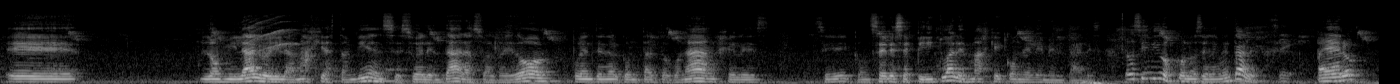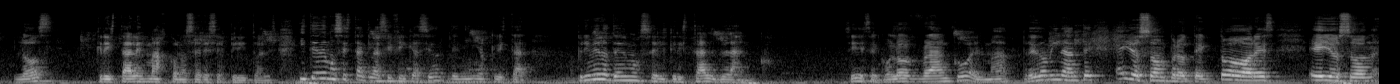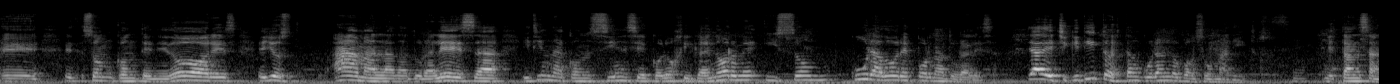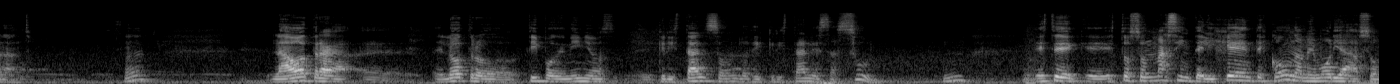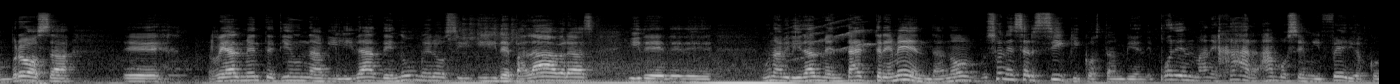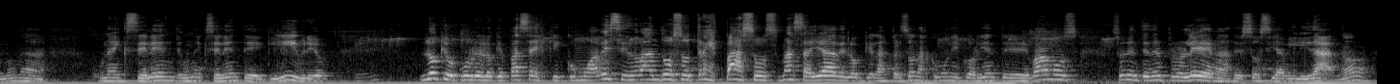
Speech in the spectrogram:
Eh, los milagros y las magias también se suelen dar a su alrededor, pueden tener contacto con ángeles, ¿sí? con seres espirituales más que con elementales. Los índigos con los elementales, pero los cristales más con los seres espirituales. Y tenemos esta clasificación de niños cristal. Primero tenemos el cristal blanco. ¿sí? Ese color blanco, el más predominante. Ellos son protectores, ellos son, eh, son contenedores, ellos aman la naturaleza y tienen una conciencia ecológica enorme y son curadores por naturaleza. Ya de chiquititos están curando con sus manitos y están sanando. ¿eh? La otra, eh, el otro tipo de niños cristal son los de cristales azul. Este, eh, estos son más inteligentes, con una memoria asombrosa, eh, realmente tienen una habilidad de números y, de palabras y de, una habilidad mental tremenda, ¿no? Suelen ser psíquicos también, pueden manejar ambos hemisferios con una excelente, un excelente equilibrio. Lo que ocurre, lo que pasa es que como a veces van dos o tres pasos más allá de lo que las personas comunes y corrientes vamos, suelen tener problemas de sociabilidad, ¿no?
